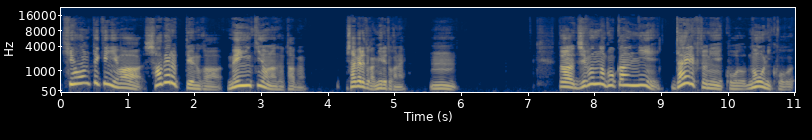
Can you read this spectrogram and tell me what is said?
基本的には喋るっていうのがメイン機能なんですよ、多分。喋るとか見るとかね。うん。だから自分の五感に、ダイレクトにこう脳にこう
